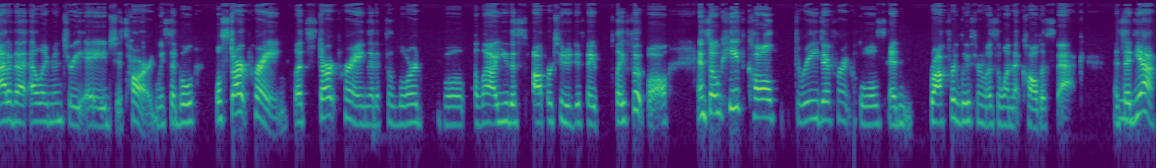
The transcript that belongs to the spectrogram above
out of that elementary age, it's hard. And we said, well, we'll start praying. Let's start praying that if the Lord will allow you this opportunity to play football. And so Heath called three different schools, and Rockford Lutheran was the one that called us back and mm-hmm. said, Yeah,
